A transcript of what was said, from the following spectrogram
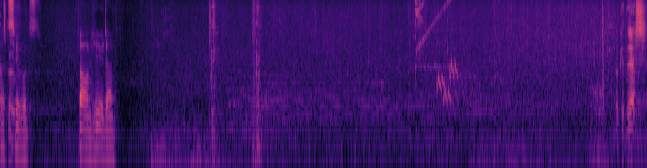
Let's, Let's see what's down here then. Look at this.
